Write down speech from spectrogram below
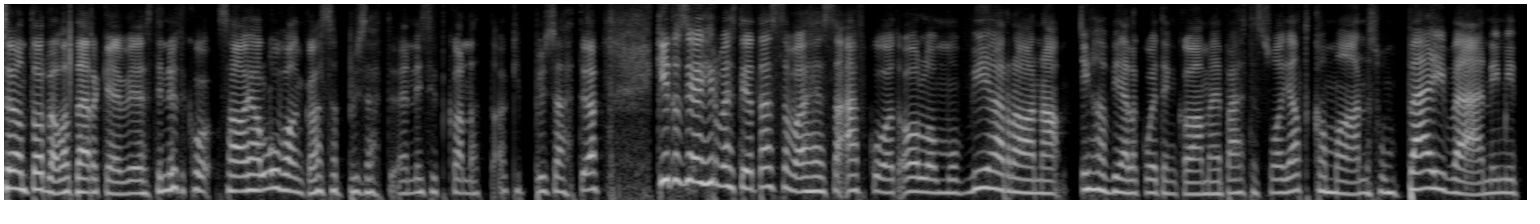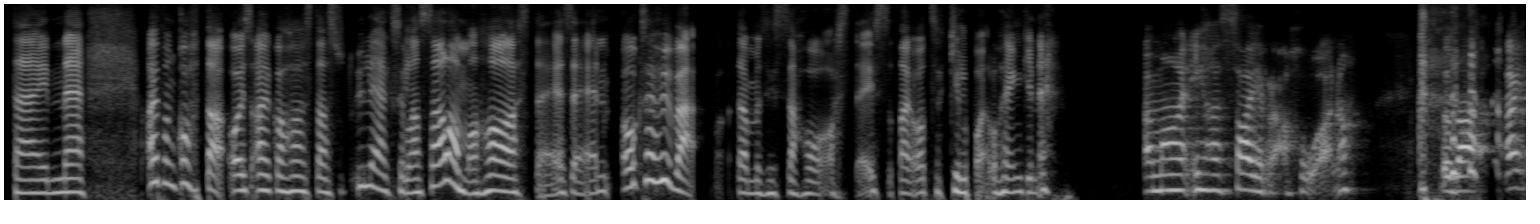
Se on todella tärkeä viesti. Nyt kun saa ihan luvan kanssa pysähtyä, niin sitten kannattaakin pysähtyä. Kiitos ihan hirveästi jo tässä vaiheessa FK olet ollut mun vieraana. Ihan vielä kuitenkaan me ei päästä sua jatkamaan sun päivää, nimittäin aivan kohta olisi aika haastaa sut Yleäksilän Salama-haasteeseen. Onko se hyvä tämmöisissä haasteissa tai ootko kilpailuhenkinen? Mä oon ihan sairaan huono. Tota, ai,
